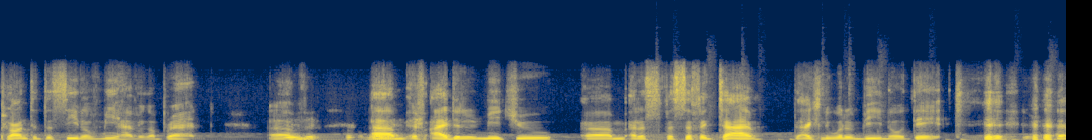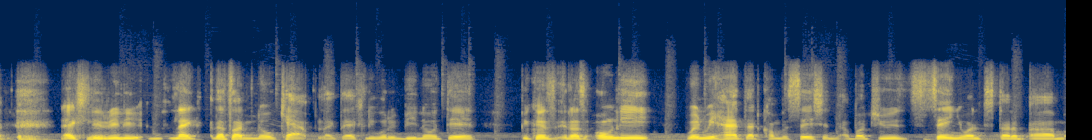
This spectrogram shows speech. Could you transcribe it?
planted the seed of me having a brand. Um, um, if I didn't meet you um, at a specific time, there actually wouldn't be no date. actually, really, like that's on no cap. Like there actually wouldn't be no date because it was only when we had that conversation about you saying you want to start a um,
